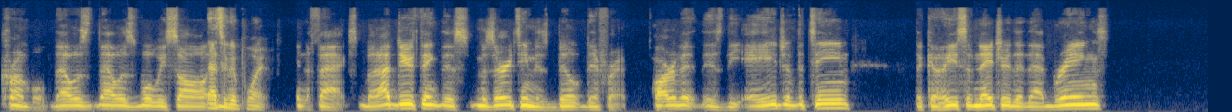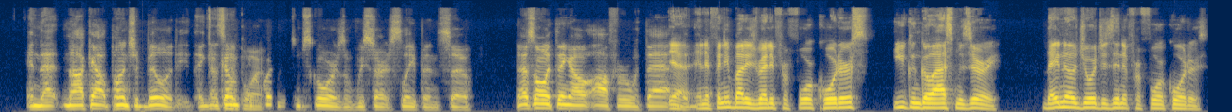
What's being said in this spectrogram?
crumbled. That was that was what we saw. That's a the, good point in the facts. But I do think this Missouri team is built different. Part of it is the age of the team, the cohesive nature that that brings, and that knockout punch ability. They can that's come with some scores if we start sleeping. So that's the only thing I'll offer with that. Yeah, and if anybody's ready for four quarters, you can go ask Missouri. They know Georgia's in it for four quarters.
